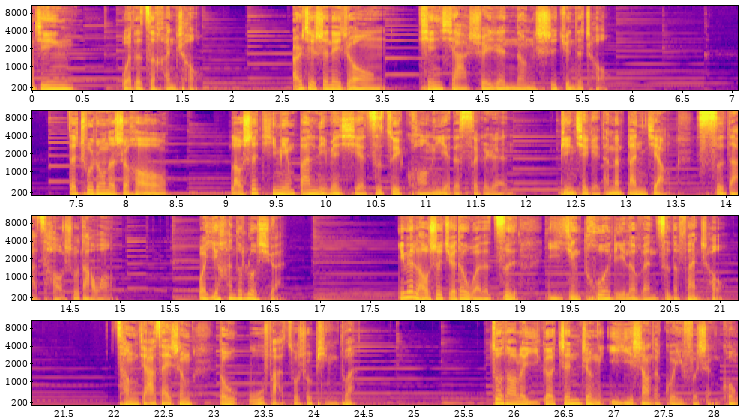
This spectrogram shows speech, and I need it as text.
曾经，我的字很丑，而且是那种天下谁人能识君的丑。在初中的时候，老师提名班里面写字最狂野的四个人，并且给他们颁奖四大草书大王。我遗憾的落选，因为老师觉得我的字已经脱离了文字的范畴，仓夹再生都无法做出评断，做到了一个真正意义上的鬼斧神工。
